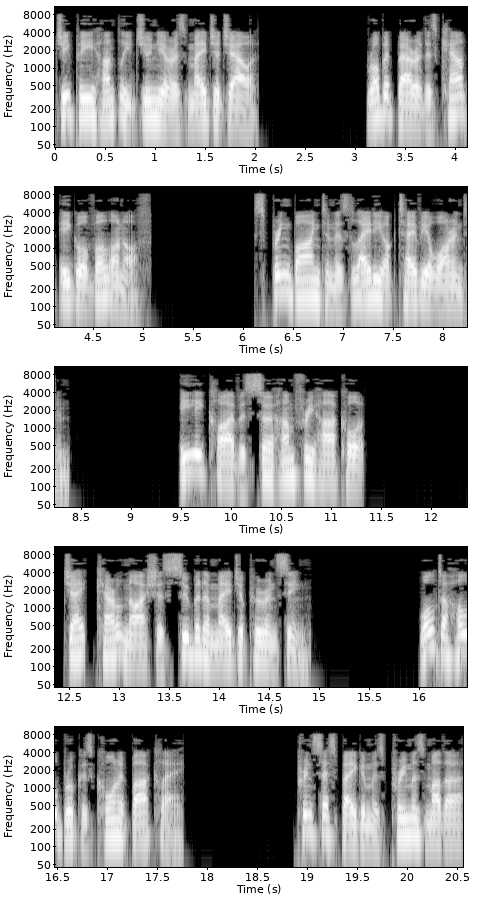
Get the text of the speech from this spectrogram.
G. P. Huntley Jr. as Major Jowett Robert Barrat as Count Igor Volonov Spring Byington as Lady Octavia Warrington E. E. Clive as Sir Humphrey Harcourt J. Carrol Naish as Subedar Major Puran Singh Walter Holbrook as Cornet Barclay Princess Begum as Prima's mother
